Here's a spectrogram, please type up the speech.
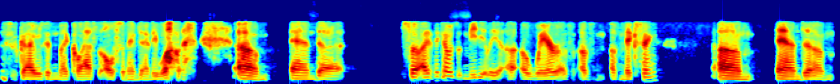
this guy was in my class, also named Andy Wallace, um, and uh, so I think I was immediately uh, aware of of, of mixing. Um, and um,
